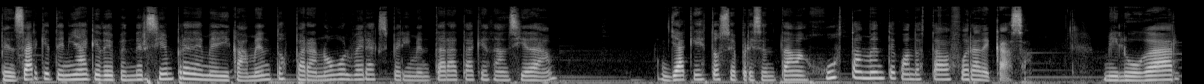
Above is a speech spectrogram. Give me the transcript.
Pensar que tenía que depender siempre de medicamentos para no volver a experimentar ataques de ansiedad ya que estos se presentaban justamente cuando estaba fuera de casa, mi lugar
